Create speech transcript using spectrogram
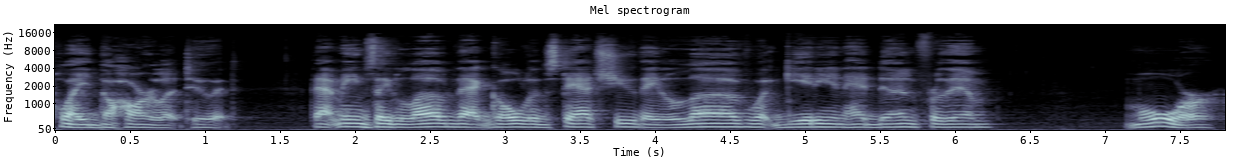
played the harlot to it. That means they loved that golden statue. They loved what Gideon had done for them more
